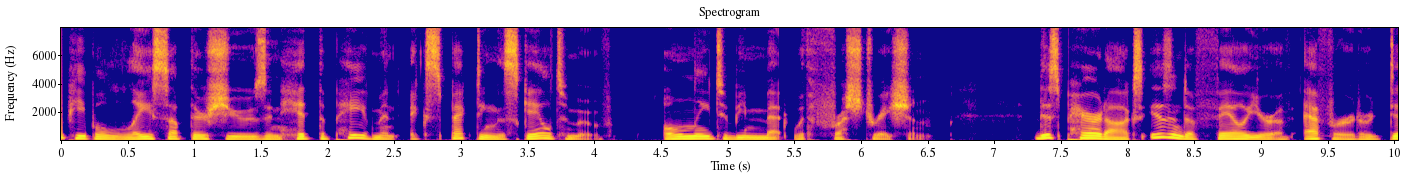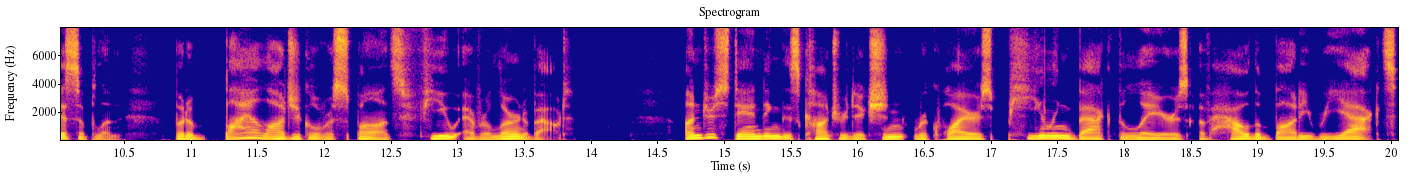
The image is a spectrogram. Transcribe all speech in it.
people lace up their shoes and hit the pavement expecting the scale to move, only to be met with frustration. This paradox isn't a failure of effort or discipline, but a biological response few ever learn about. Understanding this contradiction requires peeling back the layers of how the body reacts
